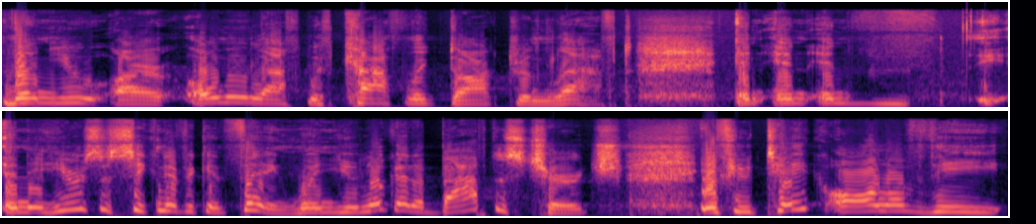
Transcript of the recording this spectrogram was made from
then you are only left with Catholic doctrine left. And, and, and, and here's a significant thing. When you look at a Baptist church, if you take all of the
